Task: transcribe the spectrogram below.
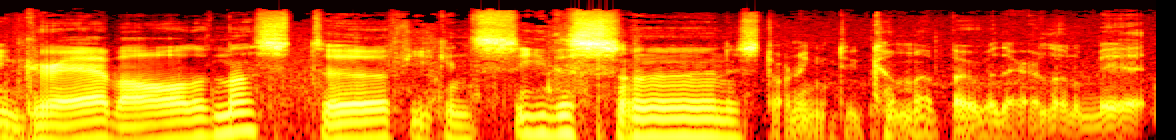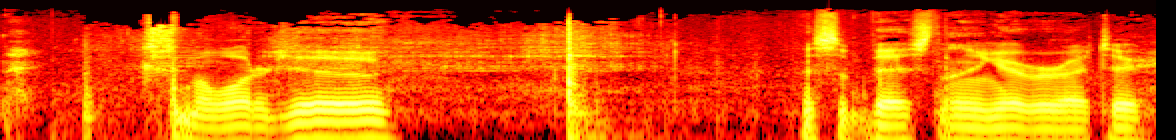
me grab all of my stuff. You can see the sun is starting to come up over there a little bit. See my water jug. That's the best thing ever right there.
